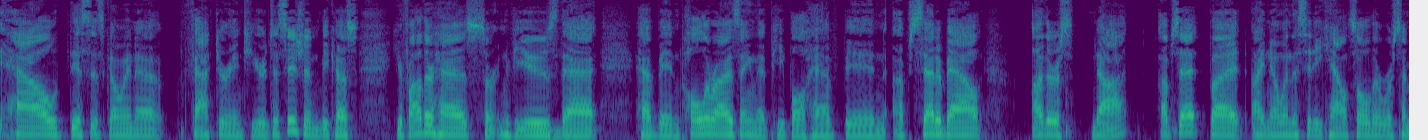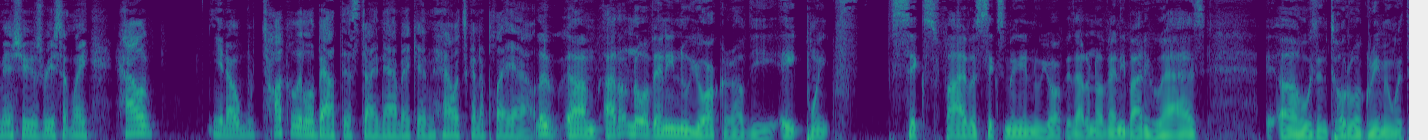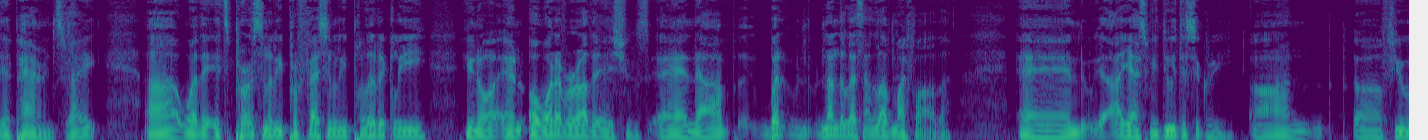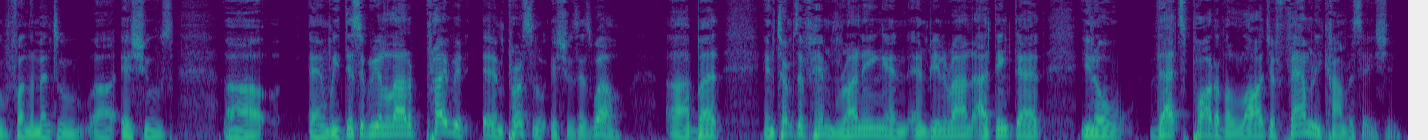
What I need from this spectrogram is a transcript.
how this is going to factor into your decision? Because your father has certain views mm-hmm. that have been polarizing, that people have been upset about, others not upset. But I know in the city council there were some issues recently. How you know, talk a little about this dynamic and how it's going to play out. Look, um, I don't know of any New Yorker of the 8.65 or 6 million New Yorkers. I don't know of anybody who has, uh, who's in total agreement with their parents, right? Uh, whether it's personally, professionally, politically, you know, and, or whatever other issues. And, uh, but nonetheless, I love my father. And uh, yes, we do disagree on a few fundamental, uh, issues. Uh, and we disagree on a lot of private and personal issues as well. Uh, but in terms of him running and, and being around, I think that, you know, that's part of a larger family conversation.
